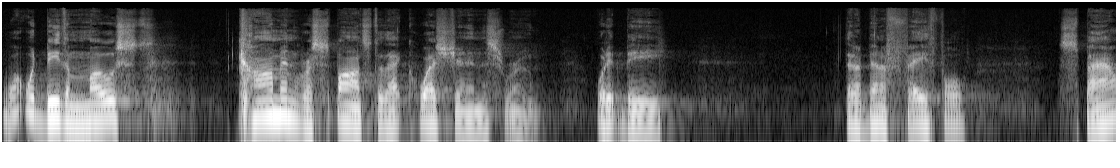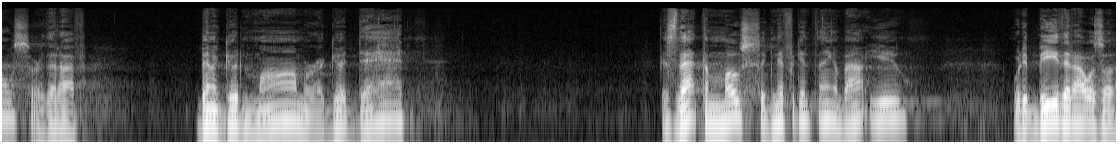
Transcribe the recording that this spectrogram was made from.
what would be the most common response to that question in this room? Would it be that I've been a faithful spouse or that I've been a good mom or a good dad? Is that the most significant thing about you? Would it be that I was a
